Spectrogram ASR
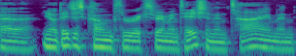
uh, you know, they just come through experimentation and time. And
